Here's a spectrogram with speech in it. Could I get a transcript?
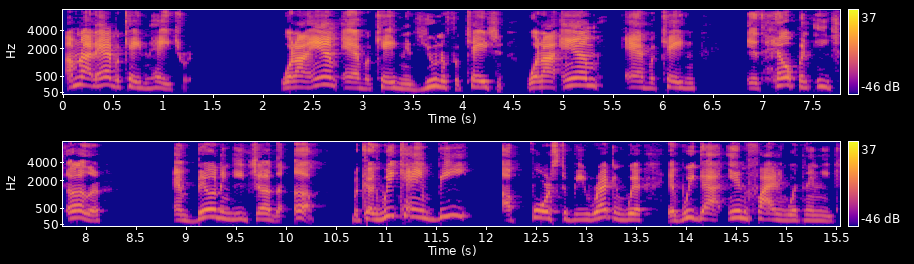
I'm not advocating hatred. What I am advocating is unification. What I am advocating is helping each other and building each other up because we can't be a force to be reckoned with if we got infighting within each,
